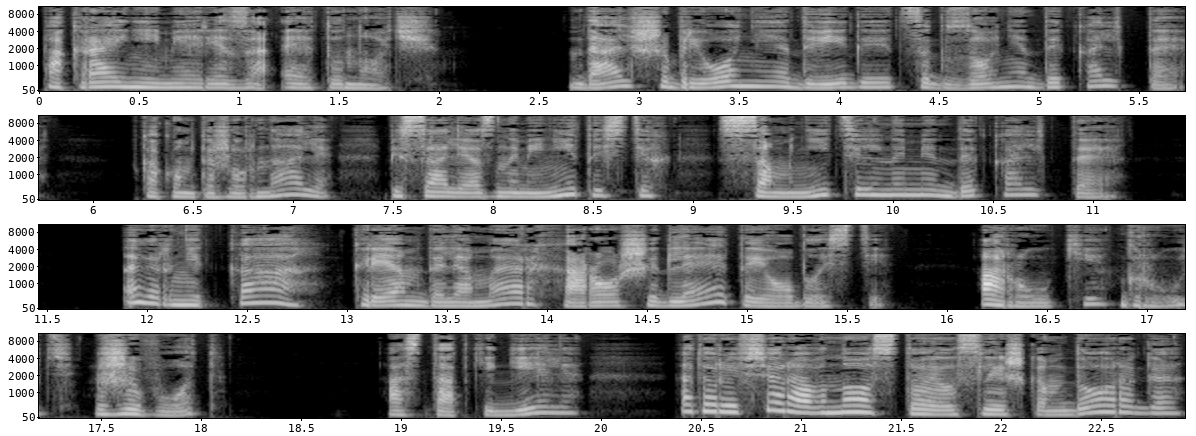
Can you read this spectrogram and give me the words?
По крайней мере, за эту ночь. Дальше Бриония двигается к зоне декольте. Каком-то журнале писали о знаменитостях с сомнительными декольте. Наверняка крем де ля мэр хороший для этой области. А руки, грудь, живот? Остатки геля, который все равно стоил слишком дорого,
